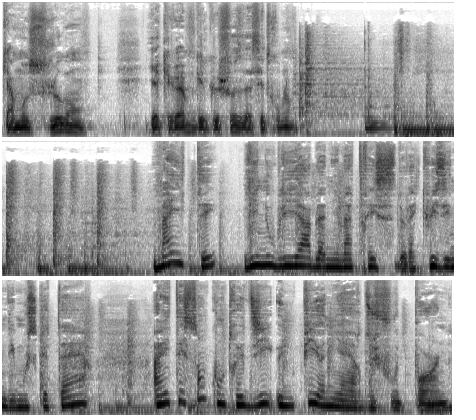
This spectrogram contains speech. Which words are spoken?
qu'un mot slogan. Il y a quand même quelque chose d'assez troublant. Maïté, l'inoubliable animatrice de la cuisine des mousquetaires, a été sans contredit une pionnière du food porn.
